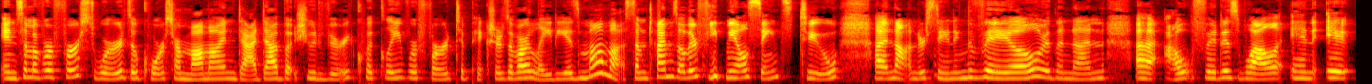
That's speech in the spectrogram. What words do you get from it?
And some of her first words, of course, are Mama and Dada, but she would very quickly refer to pictures of Our Lady as Mama. Sometimes other female saints too, uh, not understanding the veil or the nun uh, outfit as well. And it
